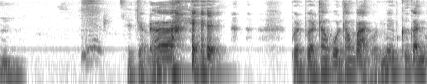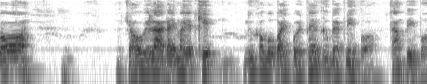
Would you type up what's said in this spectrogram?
อืมเฮ็ดจังได๋เพื่อนๆทั้งคนทั้งบ้านคนมีคือกันบ่ เอาเวลาใดมาเฮ็ดคลิป หรือเขาบ่ใบเปิดเพลงคือแบบนี้บ่ทางพี่บ่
